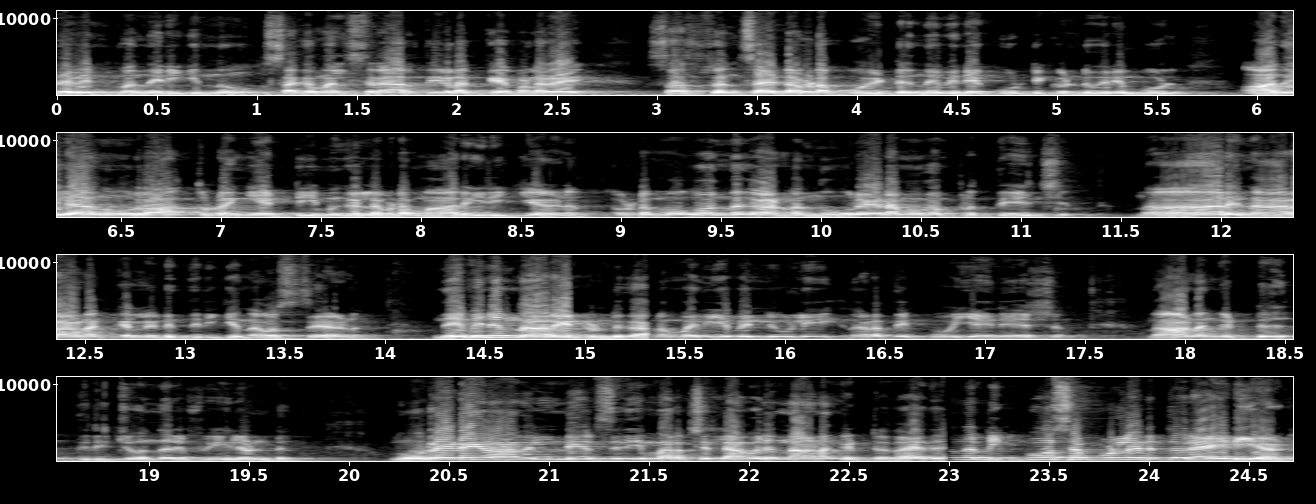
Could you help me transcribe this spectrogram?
നെവിൻ വന്നിരിക്കുന്നു. സഹമത്സരാർത്ഥികളൊക്കെ വളരെ സസ്പെൻസ് ആയിട്ട് അവിടെ പോയിട്ട് നെവിനെ കൂട്ടിക്കൊണ്ടു വരുമ്പോൾ ആദില നൂറ തുടങ്ങിയ ടീമുകൾ അവിടെ മാറിയിരിക്കുകയാണ്. അവരുടെ മുഖം ഒന്ന് കാണണം. നൂറയുടെ മുഖം പ്രത്യേകിച്ച് നാറി നാറാണക്കല്ലെടുത്തിരിക്കുന്ന അവസ്ഥയാണ്. നെവിനും നാറിയിട്ടുണ്ട്. കാരണം വലിയ വെല്ലുവിളി നടത്തി പോയതിനു ശേഷം നാണം കെട്ട് തിരിച്ചു വന്നൊരു ഫീലുണ്ട് നൂറയുടെയും ആദലിന്റെയും സ്ഥിതി മറിച്ചില്ല. അവരും നാണം കെട്ട്. അതായത് ബിഗ് ബോസ് എപ്പോഴും എടുത്ത ഒരു ഐഡിയ ആണ്.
